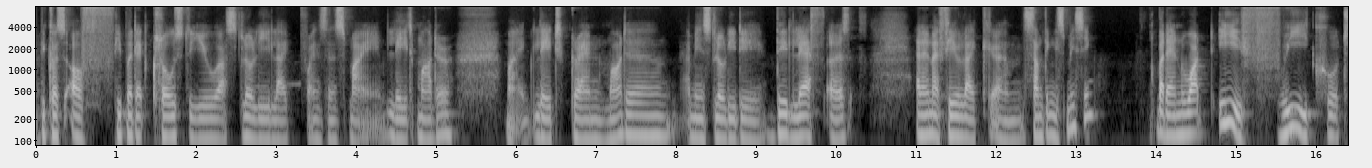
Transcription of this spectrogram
because of people that close to you are slowly like for instance my late mother my late grandmother. I mean slowly they they left us. And then i feel like um, something is missing. But then what if we could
